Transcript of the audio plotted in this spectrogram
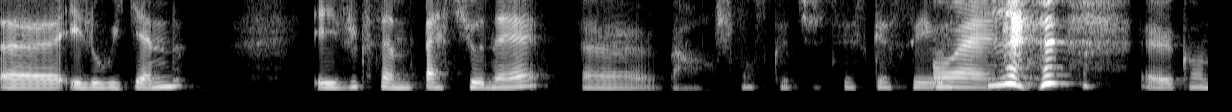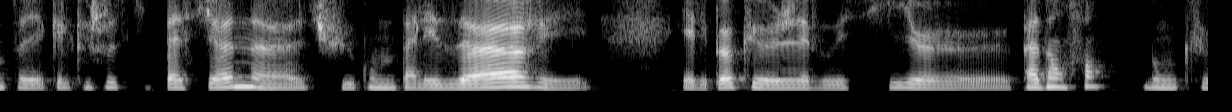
Euh, et le week-end. Et vu que ça me passionnait, euh, ben, je pense que tu sais ce que c'est aussi. Euh, quand il y a quelque chose qui te passionne, tu comptes pas les heures. Et, à l'époque, j'avais aussi pas d'enfant. Donc,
